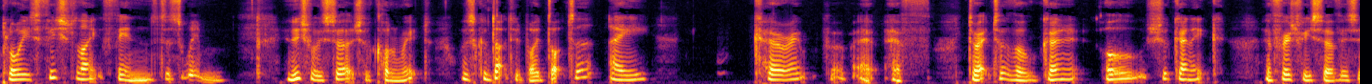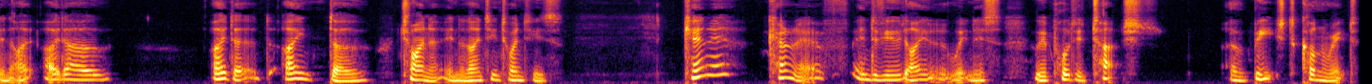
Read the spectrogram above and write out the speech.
employs fish-like fins to swim. Initial research of Conrit was conducted by Dr. A. Kerem F., Director of Organic, Oceanic and Fishery Service in Idaho, Idaho, Idaho, China in the 1920s. Kenneth Kenneth interviewed eyewitness who reported touch of beached conrit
